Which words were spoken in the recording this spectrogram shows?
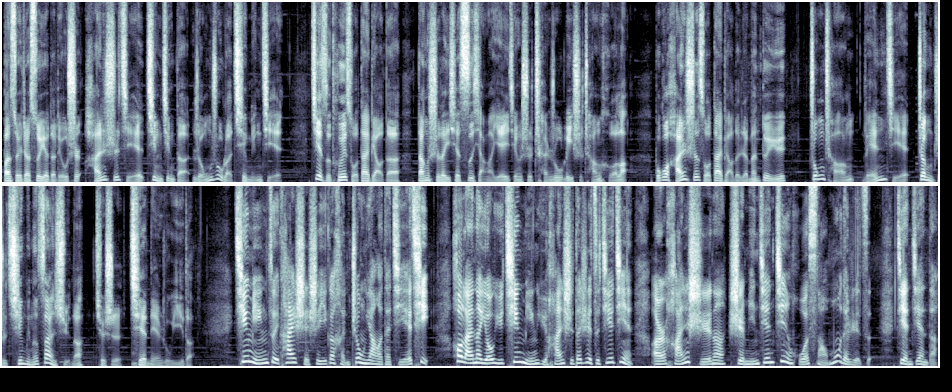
伴随着岁月的流逝，寒食节静静地融入了清明节。介子推所代表的当时的一些思想啊，也已经是沉入历史长河了。不过，寒食所代表的人们对于忠诚、廉洁、政治清明的赞许呢，却是千年如一的。清明最开始是一个很重要的节气，后来呢，由于清明与寒食的日子接近，而寒食呢是民间禁火扫墓的日子，渐渐的，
